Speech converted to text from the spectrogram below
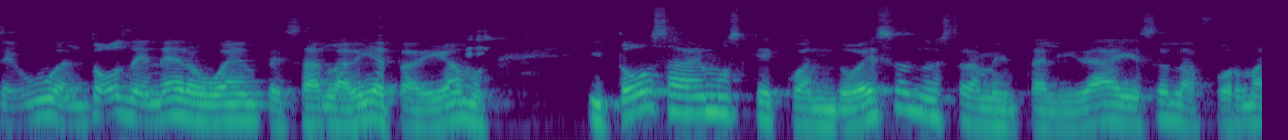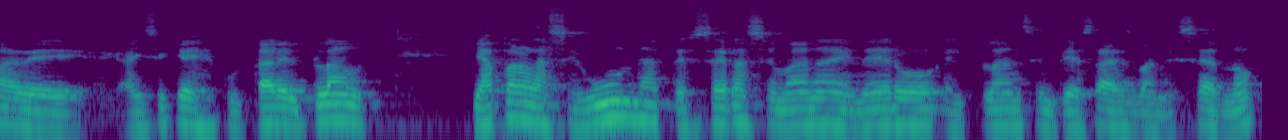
el 2 de enero voy a empezar la dieta, digamos. Y todos sabemos que cuando esa es nuestra mentalidad y esa es la forma de, ahí sí que ejecutar el plan, ya para la segunda, tercera semana de enero el plan se empieza a desvanecer, ¿no?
